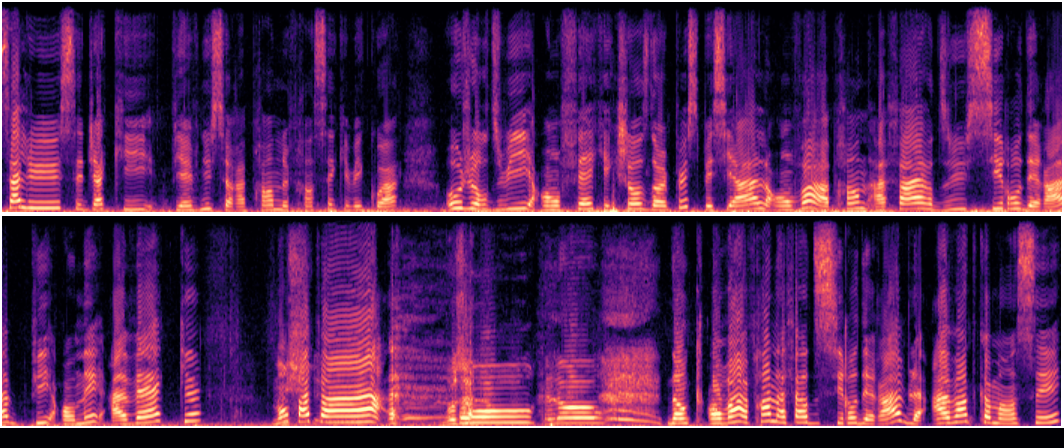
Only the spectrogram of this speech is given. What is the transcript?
Salut, c'est Jackie. Bienvenue sur Apprendre le français québécois. Aujourd'hui, on fait quelque chose d'un peu spécial. On va apprendre à faire du sirop d'érable, puis on est avec mon papa. Bonjour, hello. Donc, on va apprendre à faire du sirop d'érable. Avant de commencer,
